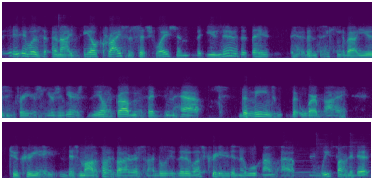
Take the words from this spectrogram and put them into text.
it, it was an ideal crisis situation that you knew that they had been thinking about using for years and years and years. The only problem is they didn't have the means whereby to create this modified virus, and I believe that it was created in the Wuhan lab, and we funded it.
